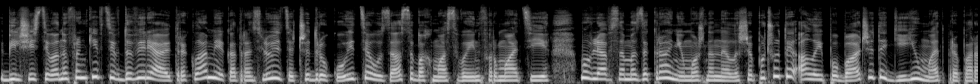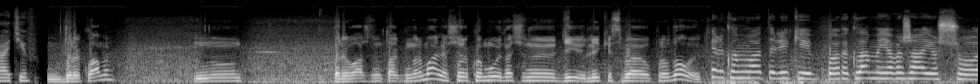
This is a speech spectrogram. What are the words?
Більшість івано-франківців довіряють рекламі, яка транслюється чи друкується у засобах масової інформації. Мовляв, саме з екранів можна не лише почути, але й побачити дію медпрепаратів. До реклами? Ну, переважно так нормально. Що рекламують, значить ді- ліки себе оправдовують. Рекламувати ліки по рекламі я вважаю, що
